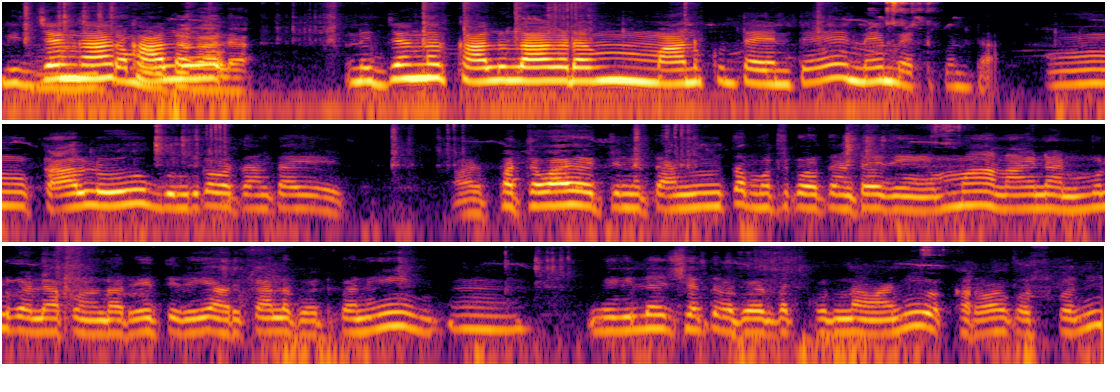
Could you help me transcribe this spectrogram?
నిజంగా కాళ్ళు. నిజంగా కాళ్ళు లాగడం మానుకుంటాయంటే నేను పెట్టుకుంటా కాళ్ళు గుంజుకోపోతుంటాయి పచ్చవాయి వచ్చినట్టు అంతా ముచ్చుకోతుంటుంది అమ్మ నాయన అన్ములుగా లేకుండా రేతిరి అరికాళ్ళ పెట్టుకొని. మిగిలిన చేతులు పెట్టుకున్నామని ఒక కరవాయి కొట్టుకొని.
